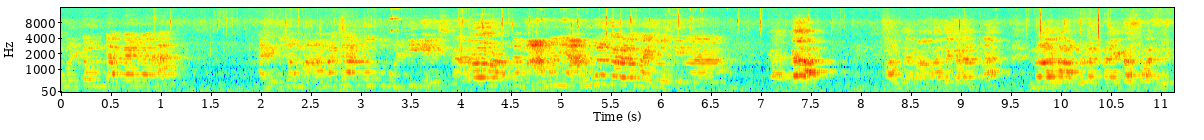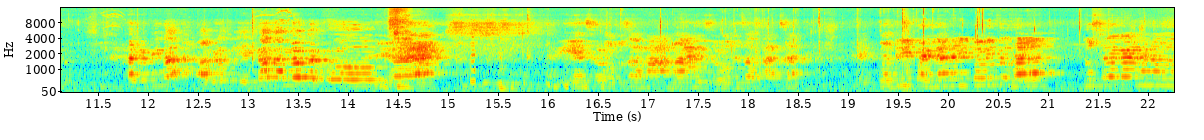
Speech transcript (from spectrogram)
उलटवून टाकायला हा? अरे तुझ्या मामाच्या अंगावर तू उलटी केलीस ना. तर मामाने आंघोळ करायला पाहिजे होती ना. काका आमच्या मामाच्या घरात ना नळाला आठवड्यात ना एकदाच पाणी येतं. आणि मी ना आठवड्यातून एकदाच आंघोळ करतो. अरे जळो तुझा मामा आणि जळो तुझा भाचा पदरी पडला आणि पवित्र झाला. दुसरं काय म्हणावं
